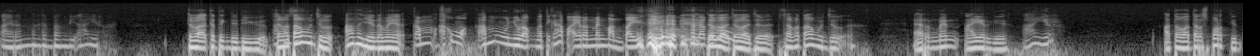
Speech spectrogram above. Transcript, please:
Iron Man terbang di air. Coba ketik di Google. Apa Coba sih? tahu muncul apa ya namanya? Kamu aku mau kamu mau nyuruh aku ngetik apa Iron Man pantai? Aku coba tahu. coba coba siapa tahu muncul Iron Man air gitu Air. Atau water sport gitu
